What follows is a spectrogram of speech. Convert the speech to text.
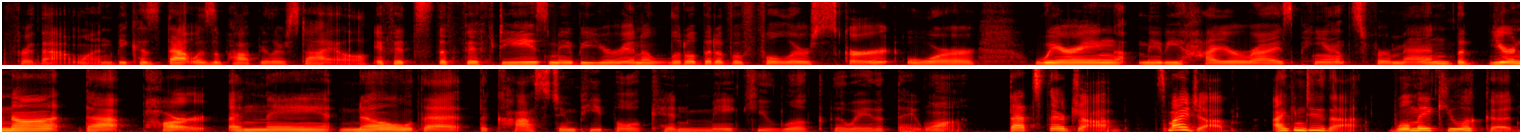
for that one because that was a popular style. If it's the 50s, maybe you're in a little bit of a fuller skirt or wearing maybe higher rise pants for men, but you're not that part. And they know that the costume people can make you look the way that they want. That's their job. It's my job. I can do that. We'll make you look good.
